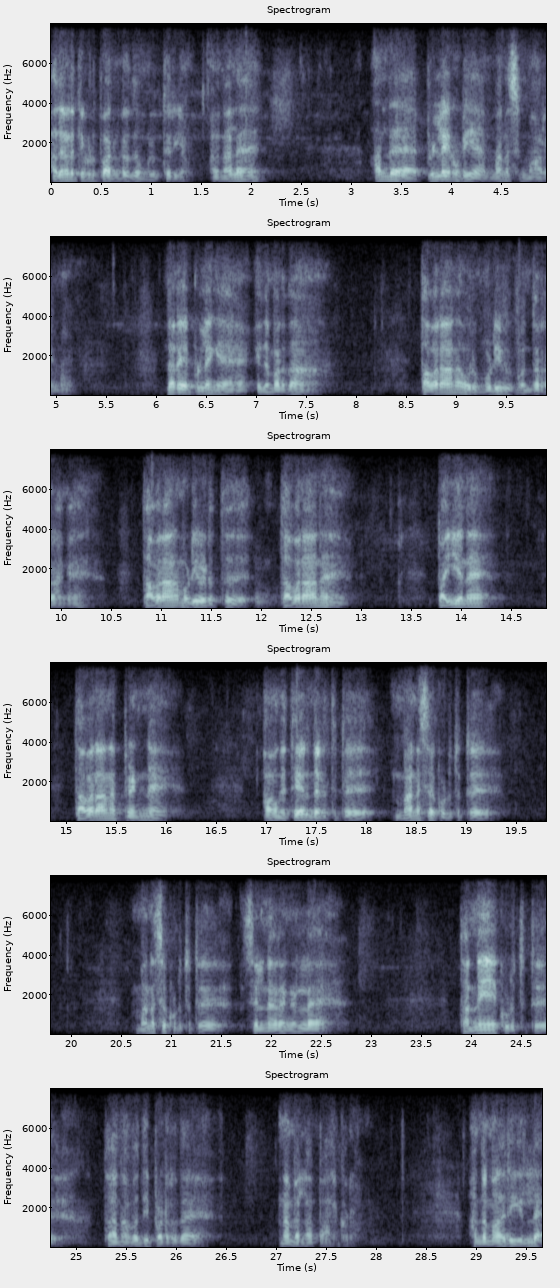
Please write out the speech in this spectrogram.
அதை நடத்தி கொடுப்பாருன்றது உங்களுக்கு தெரியும். அதனால அந்த பிள்ளையினுடைய மனசு மாறணும். நிறைய பிள்ளைங்க இந்த மாதிரி தான் தவறான ஒரு முடிவுக்கு வந்துடுறாங்க. தவறான முடிவு எடுத்து தவறான பையனை தவறான பெண்ணை அவங்க தேர்ந்தெடுத்துட்டு மனசை கொடுத்துட்டு மனசை கொடுத்துட்டு சில நேரங்களில் தன்னையே கொடுத்துட்டு தான் அவதிப்படுறத நம்ம எல்லாம் பார்க்குறோம். அந்த மாதிரி இல்லை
